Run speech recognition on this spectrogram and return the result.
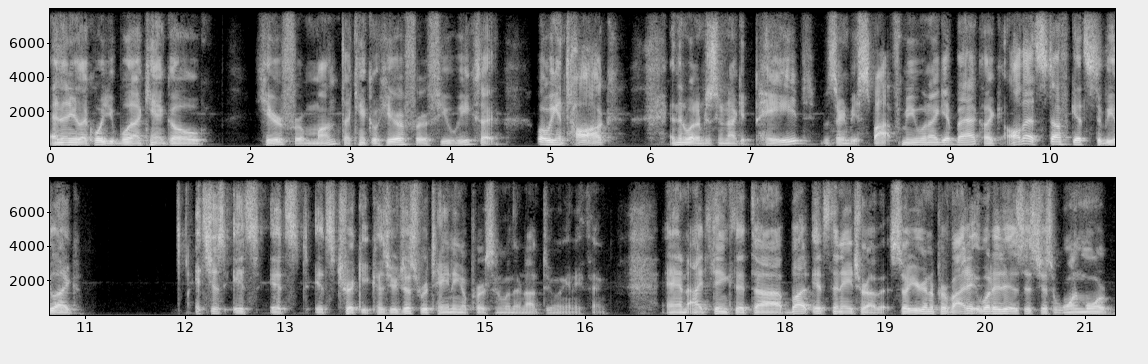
And then you're like well you well i can't go here for a month. I can't go here for a few weeks. I well, we can talk. And then what? I'm just gonna not get paid. Was there gonna be a spot for me when I get back? Like all that stuff gets to be like it's just it's it's it's tricky because you're just retaining a person when they're not doing anything. And I think that uh, but it's the nature of it. So you're gonna provide it. What it is, it's just one more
